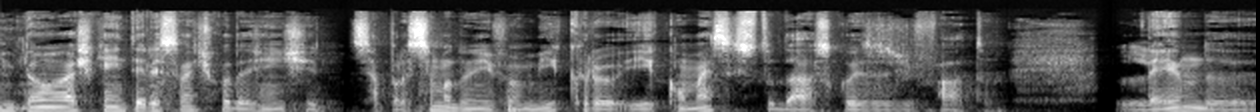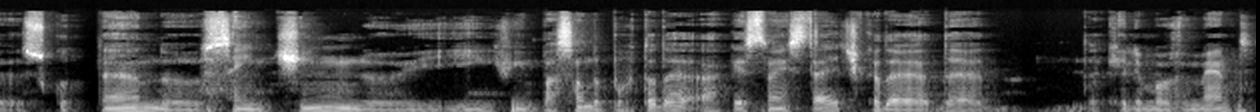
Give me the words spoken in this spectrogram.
então eu acho que é interessante quando a gente se aproxima do nível micro e começa a estudar as coisas de fato, lendo, escutando, sentindo e, enfim, passando por toda a questão estética da, da, daquele movimento,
